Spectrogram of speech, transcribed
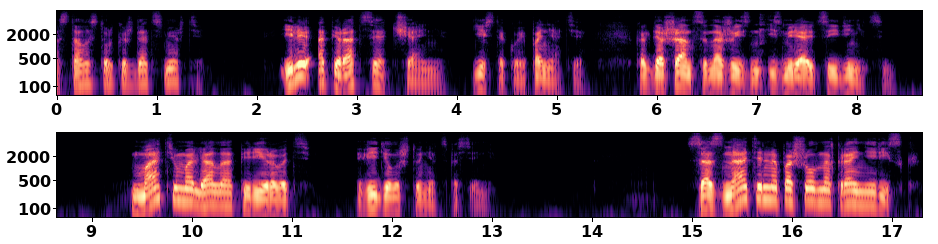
Осталось только ждать смерти. Или операция отчаяния. Есть такое понятие, когда шансы на жизнь измеряются единицами. Мать умоляла оперировать, видела, что нет спасения. Сознательно пошел на крайний риск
